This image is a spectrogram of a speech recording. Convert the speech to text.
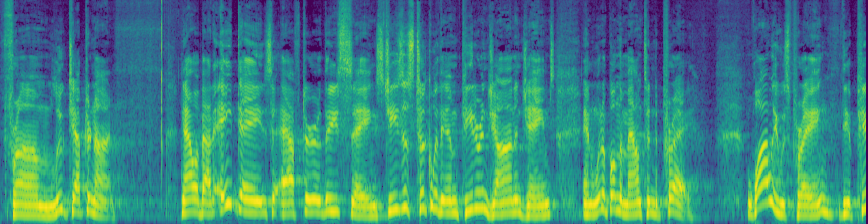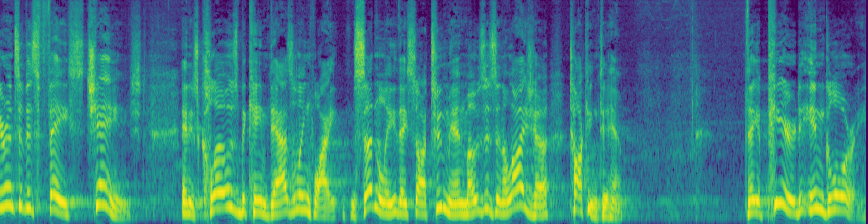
from Luke chapter 9. Now, about eight days after these sayings, Jesus took with him Peter and John and James and went up on the mountain to pray. While he was praying, the appearance of his face changed and his clothes became dazzling white. Suddenly they saw two men, Moses and Elijah, talking to him. They appeared in glory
